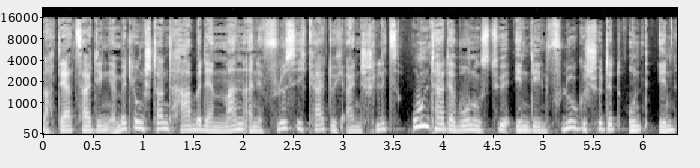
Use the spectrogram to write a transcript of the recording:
Nach derzeitigem Ermittlungsstand habe der Mann eine Flüssigkeit durch einen Schlitz unter der Wohnungstür in den Flur geschüttet und in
